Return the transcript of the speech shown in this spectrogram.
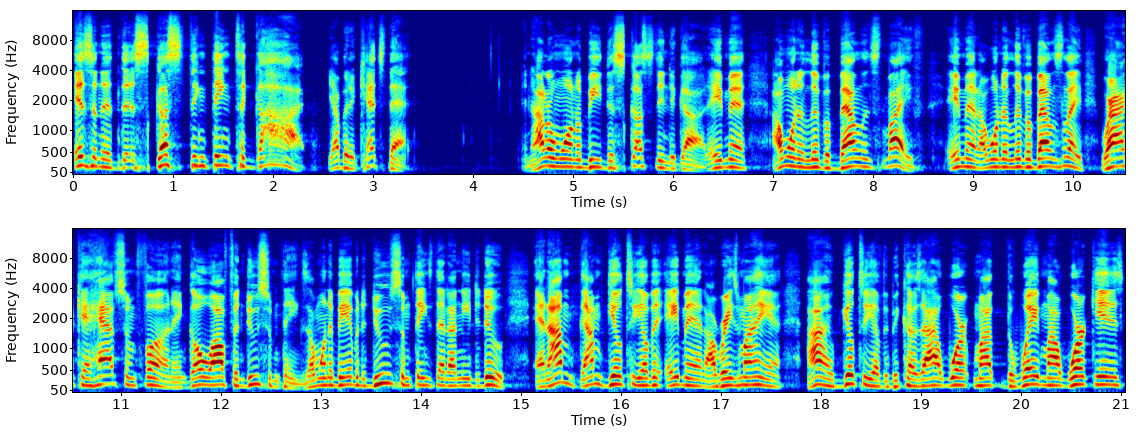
isn't a disgusting thing to God. Y'all better catch that. And I don't want to be disgusting to God. Amen. I want to live a balanced life. Amen. I want to live a balanced life where I can have some fun and go off and do some things. I want to be able to do some things that I need to do. And I'm I'm guilty of it. Amen. I raise my hand. I am guilty of it because I work my the way my work is.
